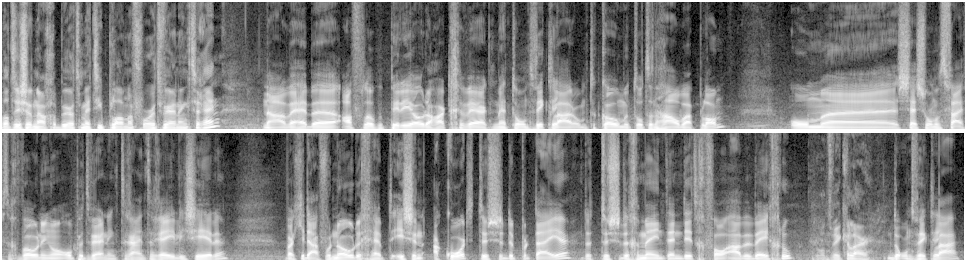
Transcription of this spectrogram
Wat is er nou gebeurd met die plannen voor het Werningterrein? Nou, we hebben afgelopen periode hard gewerkt met de ontwikkelaar om te komen tot een haalbaar plan. Om uh, 650 woningen op het Werningterrein te realiseren. Wat je daarvoor nodig hebt is een akkoord tussen de partijen, de, tussen de gemeente en in dit geval ABB Groep. De ontwikkelaar. De ontwikkelaar.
